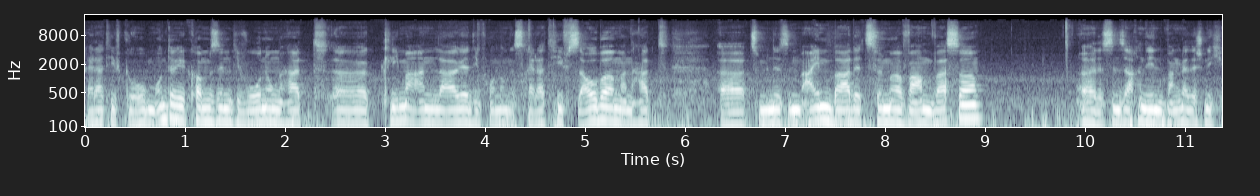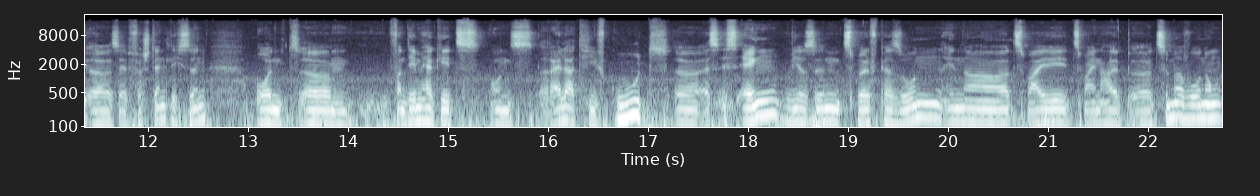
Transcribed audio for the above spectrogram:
relativ gehoben untergekommen sind. Die Wohnung hat äh, Klimaanlage, die Wohnung ist relativ sauber, man hat äh, zumindest in einem Badezimmer warm Wasser Äh, das sind Sachen, die in Bangladesch nicht äh, selbstverständlich sind. Und ähm, von dem her geht es uns relativ gut. Äh, es ist eng. Wir sind zwölf Personen in einer zwei, zweieinhalb äh, Zimmerwohnung.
